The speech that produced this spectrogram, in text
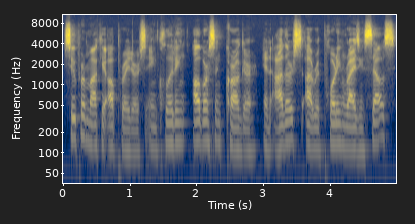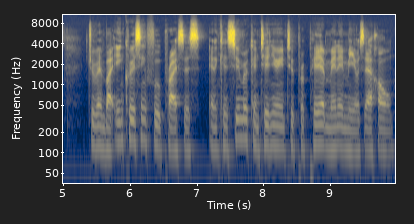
Supermarket operators, including Albertson Kroger and others, are reporting rising sales driven by increasing food prices and consumers continuing to prepare many meals at home.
